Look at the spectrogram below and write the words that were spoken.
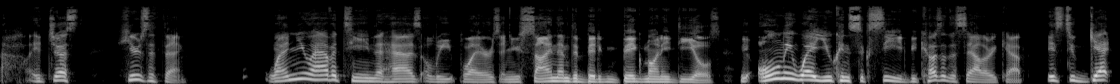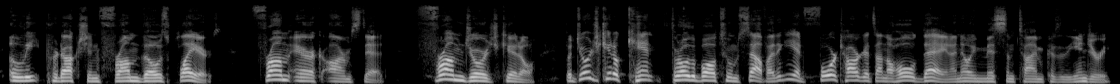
It just here's the thing. When you have a team that has elite players and you sign them to big big money deals, the only way you can succeed because of the salary cap is to get elite production from those players, from Arik Armstead, from George Kittle. But George Kittle can't throw the ball to himself. I think he had four targets on the whole day, and I know he missed some time because of the injury.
